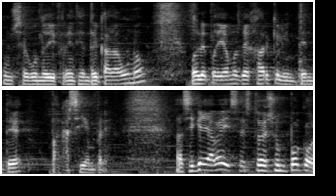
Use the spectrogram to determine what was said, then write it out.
un, segundo de diferencia entre cada uno, o le podríamos dejar que lo intente para siempre. Así que ya veis, esto es un poco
